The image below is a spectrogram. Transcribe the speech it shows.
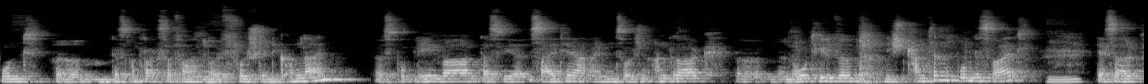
und ähm, das Antragsverfahren läuft vollständig online. Das Problem war, dass wir seither einen solchen Antrag, äh, eine Nothilfe, nicht kannten bundesweit. Mhm. Deshalb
